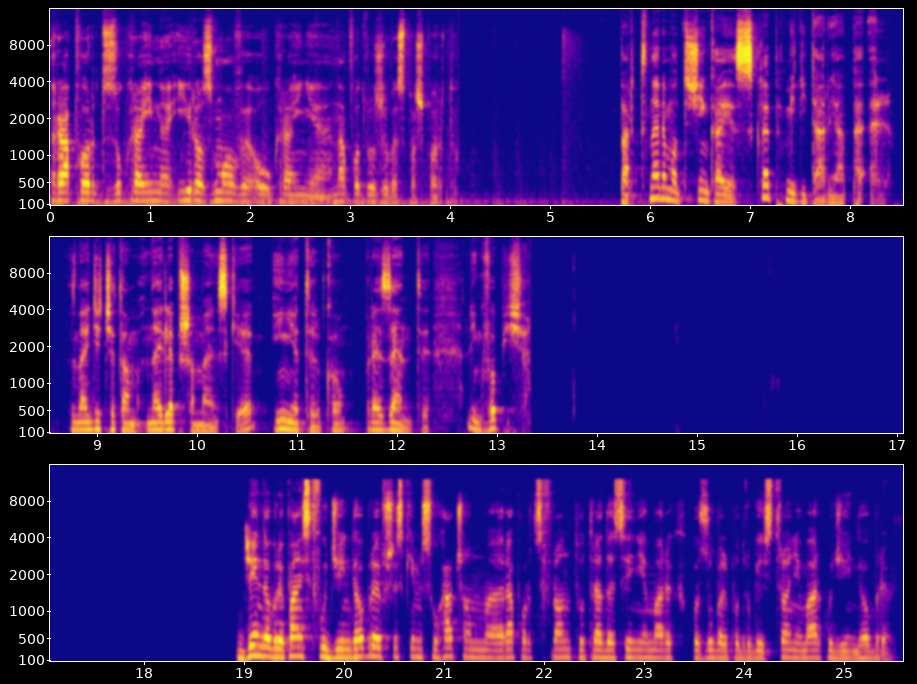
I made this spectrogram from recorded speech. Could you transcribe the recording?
raport z Ukrainy i rozmowy o Ukrainie na podróży bez paszportu. Partnerem odcinka jest sklep militaria.pl. Znajdziecie tam najlepsze męskie i nie tylko prezenty. Link w opisie. Dzień dobry Państwu, dzień dobry wszystkim słuchaczom. Raport z frontu tradycyjnie Marek Kozubel po drugiej stronie. Marku, dzień dobry.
